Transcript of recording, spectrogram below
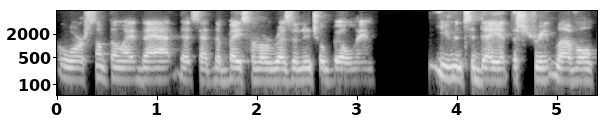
or something like that that's at the base of a residential building even today at the street level,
